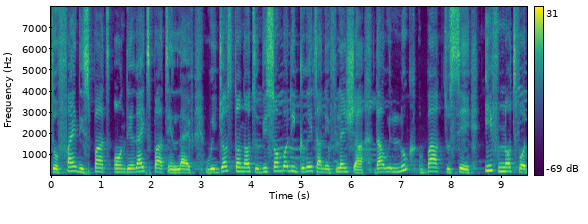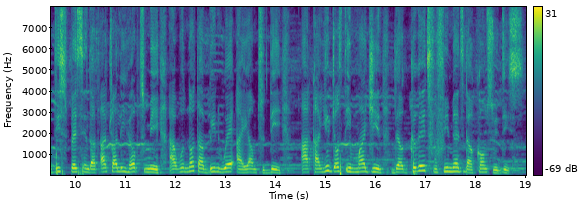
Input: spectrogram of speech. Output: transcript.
to find his path on the right path in life will just turn out to be somebody great and influential that will look back to say if not for this person that actually helped me i would not have been where i am today uh, can you just imagine the great fulfillment that comes with this?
